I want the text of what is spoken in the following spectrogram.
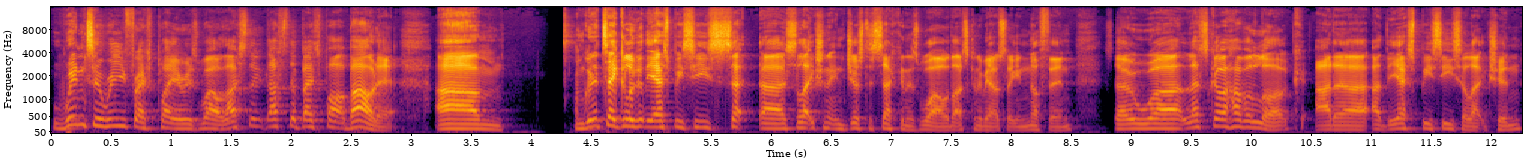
winter refresh player as well. That's the, that's the best part about it. Um, I'm going to take a look at the SBC set, uh, selection in just a second as well. That's going to be absolutely nothing. So uh, let's go have a look at, uh, at the SBC selection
